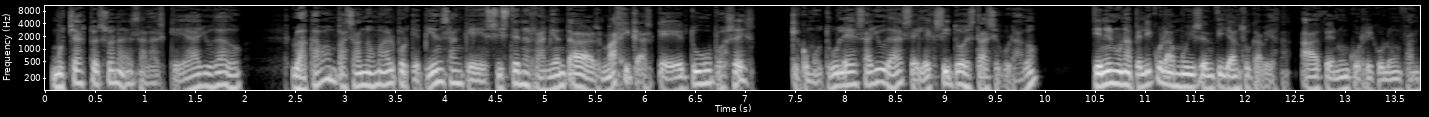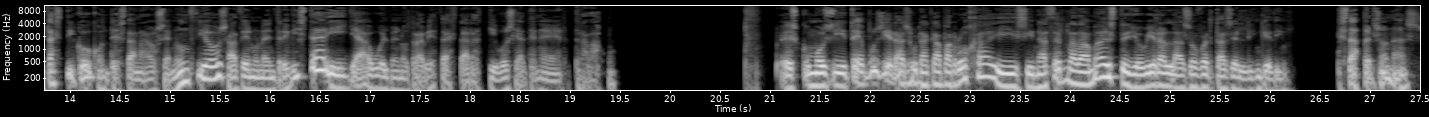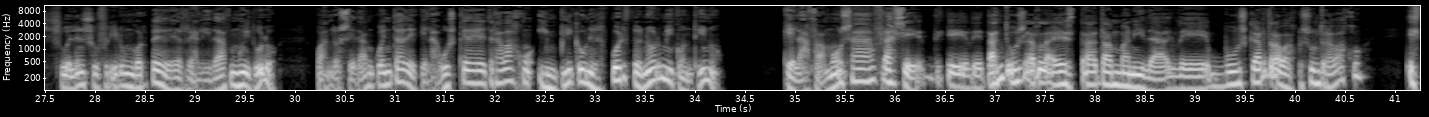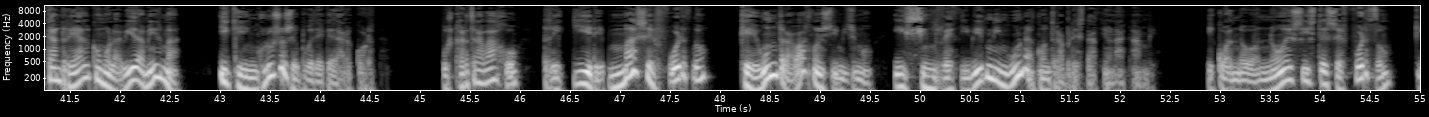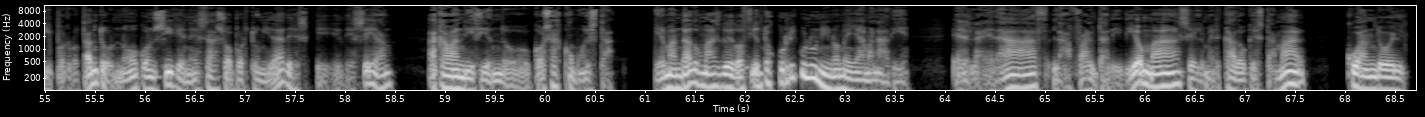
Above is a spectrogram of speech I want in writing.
Muchas personas a las que he ayudado lo acaban pasando mal porque piensan que existen herramientas mágicas que tú posees, que como tú les ayudas, el éxito está asegurado. Tienen una película muy sencilla en su cabeza. Hacen un currículum fantástico, contestan a los anuncios, hacen una entrevista y ya vuelven otra vez a estar activos y a tener trabajo. Es como si te pusieras una capa roja y sin hacer nada más te llovieran las ofertas en LinkedIn. Estas personas suelen sufrir un golpe de realidad muy duro cuando se dan cuenta de que la búsqueda de trabajo implica un esfuerzo enorme y continuo. Que la famosa frase de de tanto usarla está tan manida de buscar trabajo es un trabajo es tan real como la vida misma y que incluso se puede quedar corta. Buscar trabajo requiere más esfuerzo que un trabajo en sí mismo y sin recibir ninguna contraprestación a cambio. Y cuando no existe ese esfuerzo, y por lo tanto no consiguen esas oportunidades que desean, acaban diciendo cosas como esta. He mandado más de 200 currículum y no me llama nadie. Es la edad, la falta de idiomas, el mercado que está mal, cuando el,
